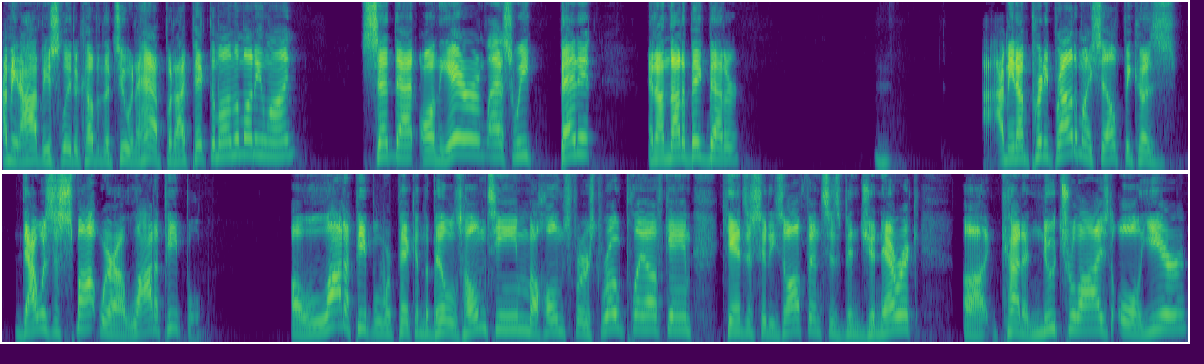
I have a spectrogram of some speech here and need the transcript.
I mean, obviously to cover the two and a half, but I picked them on the money line. Said that on the air last week, bet it, and I'm not a big better. I mean, I'm pretty proud of myself because that was a spot where a lot of people a lot of people were picking the Bills' home team, the home's first road playoff game. Kansas City's offense has been generic, uh, kind of neutralized all year.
